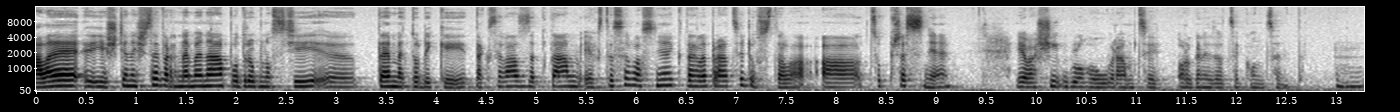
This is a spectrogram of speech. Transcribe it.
Ale ještě než se vrhneme na podrobnosti eh, té metodiky, tak se vás zeptám, jak jste se vlastně k téhle práci dostala a co přesně je vaší úlohou v rámci organizace Koncent. Mm-hmm.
